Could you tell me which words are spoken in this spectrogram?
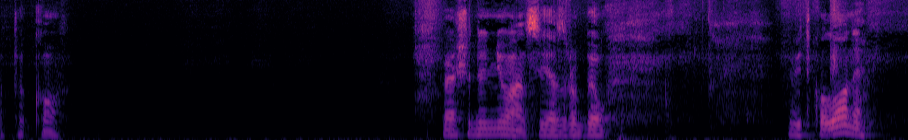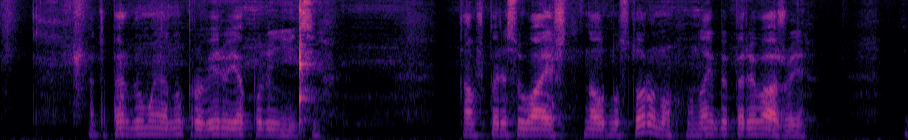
Отако. Перший день нюанс я зробив від колони. А тепер думаю, ну провірю я по лінійці. Там ж пересуваєш на одну сторону, воно якби переважує. І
